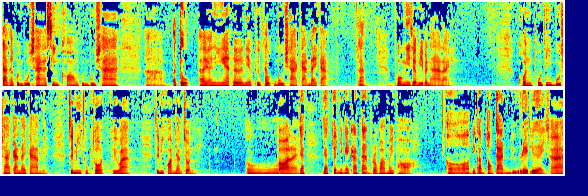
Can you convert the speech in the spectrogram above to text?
ครับแต่ถ้าคุณบูชาสิ่งของคุณบูชาอ่าวัตถุอะไรอย่างเงี้ยเออเนี่ยคือครับพวกบูชาการได้กราบครับ พวกนี้จะมีปัญหาอะไร คนผู้ที่บูชาการได้กามเนี่ย จะมีทุกข์โทษคือว่าจะมีความยากจนโอ้เพราะว่าอะไร ยากยากจนยังไงครับท่านเพราะว่าไม่พอ อ๋อ มีความต้องการอยู่เรื่อยใช่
